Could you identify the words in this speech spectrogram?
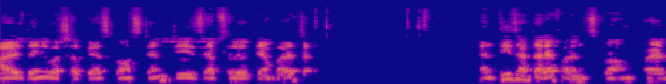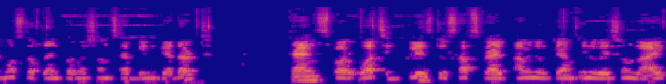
R is the universal gas constant, T is absolute temperature. And these are the reference from where most of the informations have been gathered. Thanks for watching. Please do subscribe Aminulchem Innovation, like,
